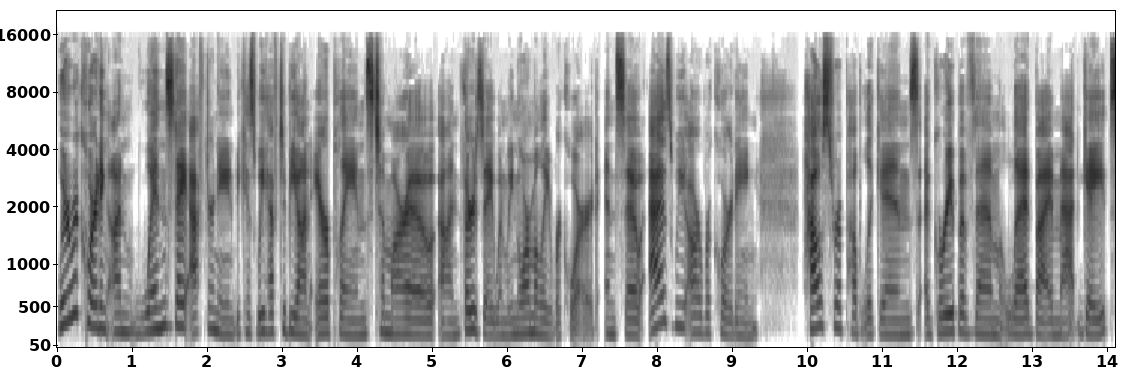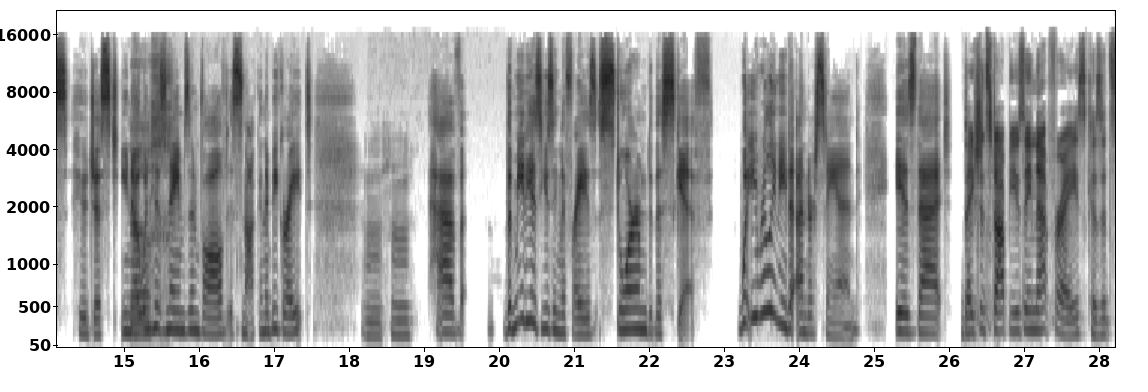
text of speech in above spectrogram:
We're recording on Wednesday afternoon because we have to be on airplanes tomorrow on Thursday when we normally record. And so, as we are recording, House Republicans, a group of them led by Matt Gaetz, who just, you know, Ugh. when his name's involved, it's not going to be great, mm-hmm. have the media is using the phrase stormed the SCIF. What you really need to understand is that they should stop using that phrase because it's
